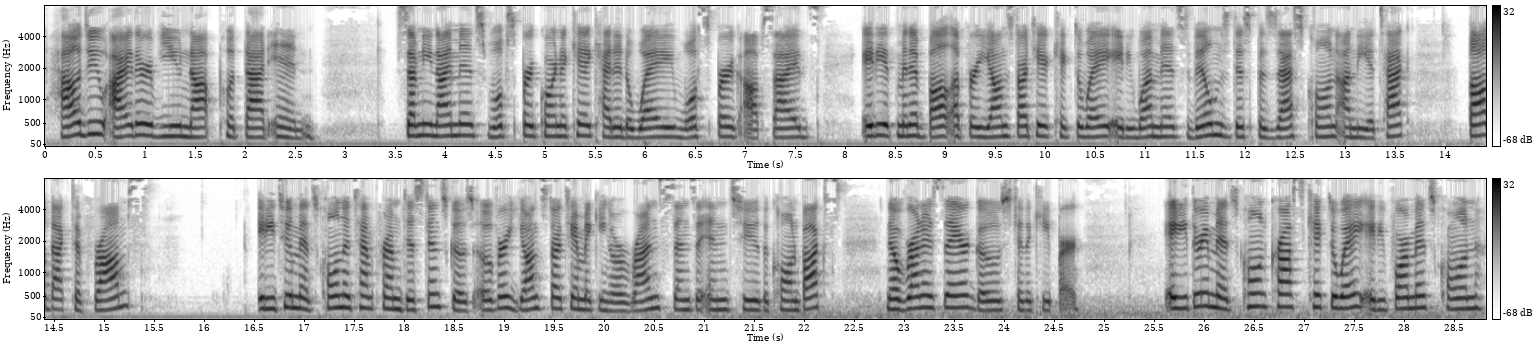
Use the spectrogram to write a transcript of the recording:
how do either of you not put that in? 79 minutes, Wolfsburg corner kick headed away, Wolfsburg offsides. 80th minute, ball up for Jonsdottir, kicked away. 81 minutes, Wilms dispossessed Köln on the attack. Ball back to Frohms. 82 minutes, Köln attempt from distance goes over. Jonsdottir making a run, sends it into the Köln box. No runners there, goes to the keeper. 83 minutes, Köln cross kicked away. 84 minutes, Köln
